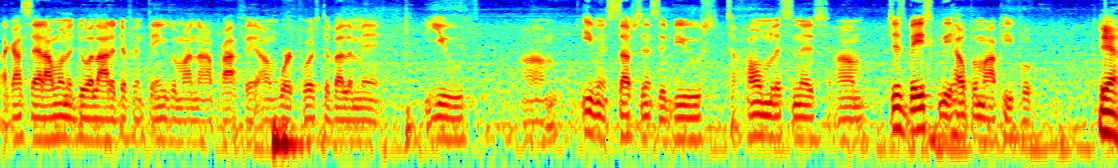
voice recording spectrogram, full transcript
Like I said, I want to do a lot of different things with my nonprofit: um, workforce development, youth, um, even substance abuse to homelessness. Um, just basically helping my people. Yeah,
